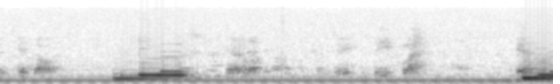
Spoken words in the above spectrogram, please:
It's ten dollars. Mm-hmm. See? B flat. Mm-hmm.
